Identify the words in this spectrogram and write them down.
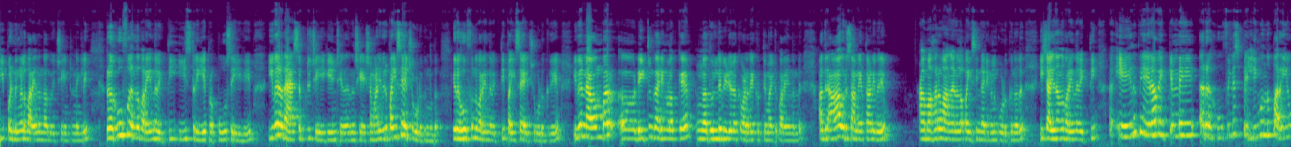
ഈ പെണ്ണുങ്ങൾ പറയുന്നത് എന്താണെന്ന് വെച്ചിട്ടുണ്ടെങ്കിൽ റഹൂഫ് എന്ന് പറയുന്ന വ്യക്തി ഈ സ്ത്രീയെ പ്രപ്പോസ് ചെയ്യുകയും ഇവർ അത് ആക്സെപ്റ്റ് ചെയ്യുകയും ചെയ്തതിന് ശേഷമാണ് ഇവർ പൈസ അയച്ചു കൊടുക്കുന്നത്. ഈ റഹൂഫ് എന്ന് പറയുന്ന വ്യക്തി പൈസ അയച്ചു കൊടുക്കുകയും ഇവർ നവംബർ ഡേറ്റും കാര്യങ്ങളൊക്കെ അതുല്യ വീഡിയോയിലൊക്കെ വളരെ കൃത്യമായിട്ട് പറയുന്നുണ്ട്. അത് ആ ഒരു സമയത്താണ് ഇവർ മഹർ വാങ്ങാനുള്ള പൈസയും കാര്യങ്ങളും കൊടുക്കുന്നത്. ഈ ഷൈദ എന്ന് പറയുന്ന വ്യക്തി ഏത് പേരാ വെക്കണ്ടേ? റഹൂഫിന്റെ സ്പെല്ലിംഗ് ഒന്ന് പറയൂ.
